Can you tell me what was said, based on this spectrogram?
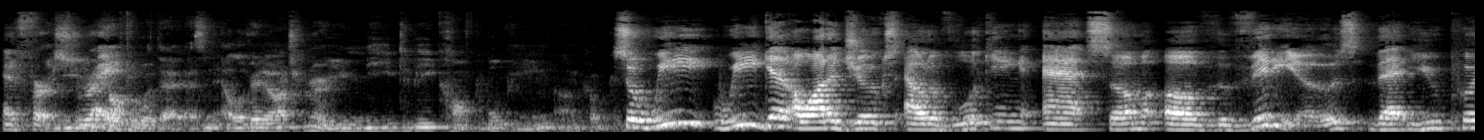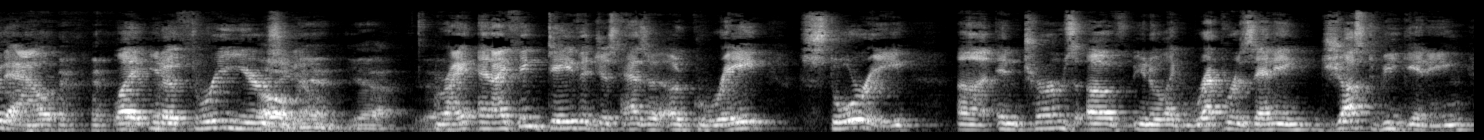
at first, you need to be right? comfortable with that. As an elevated entrepreneur, you need to be comfortable being uncomfortable. So we we get a lot of jokes out of looking at some of the videos that you put out, like you know, three years oh ago. man, yeah, yeah. right? And I think David just has a, a great story uh, in terms of you know like representing just beginning,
